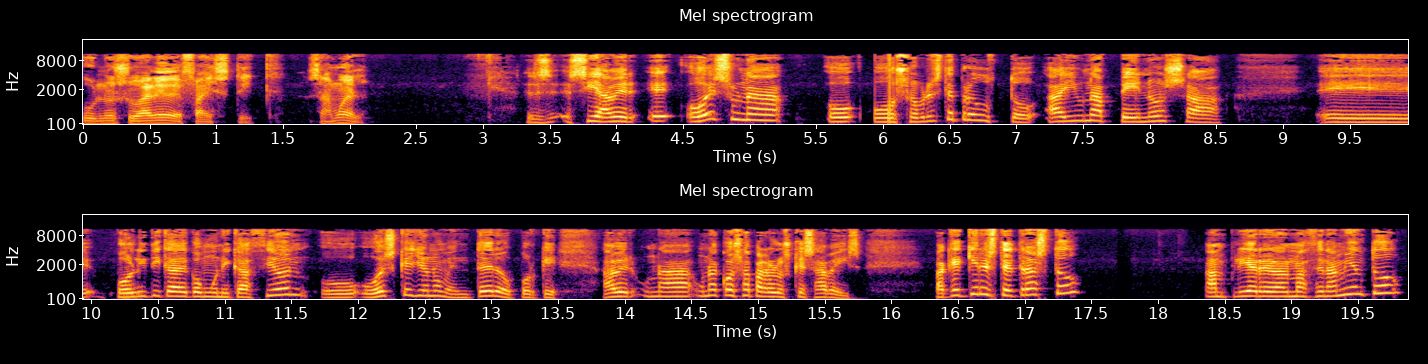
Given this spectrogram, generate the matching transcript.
un usuario de Fire Stick. Samuel. Sí, a ver, eh, o es una, o, o sobre este producto hay una penosa eh, política de comunicación, o, es que yo no me entero, porque, a ver, una, una cosa para los que sabéis, ¿para qué quiere este trasto? Ampliar el almacenamiento.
